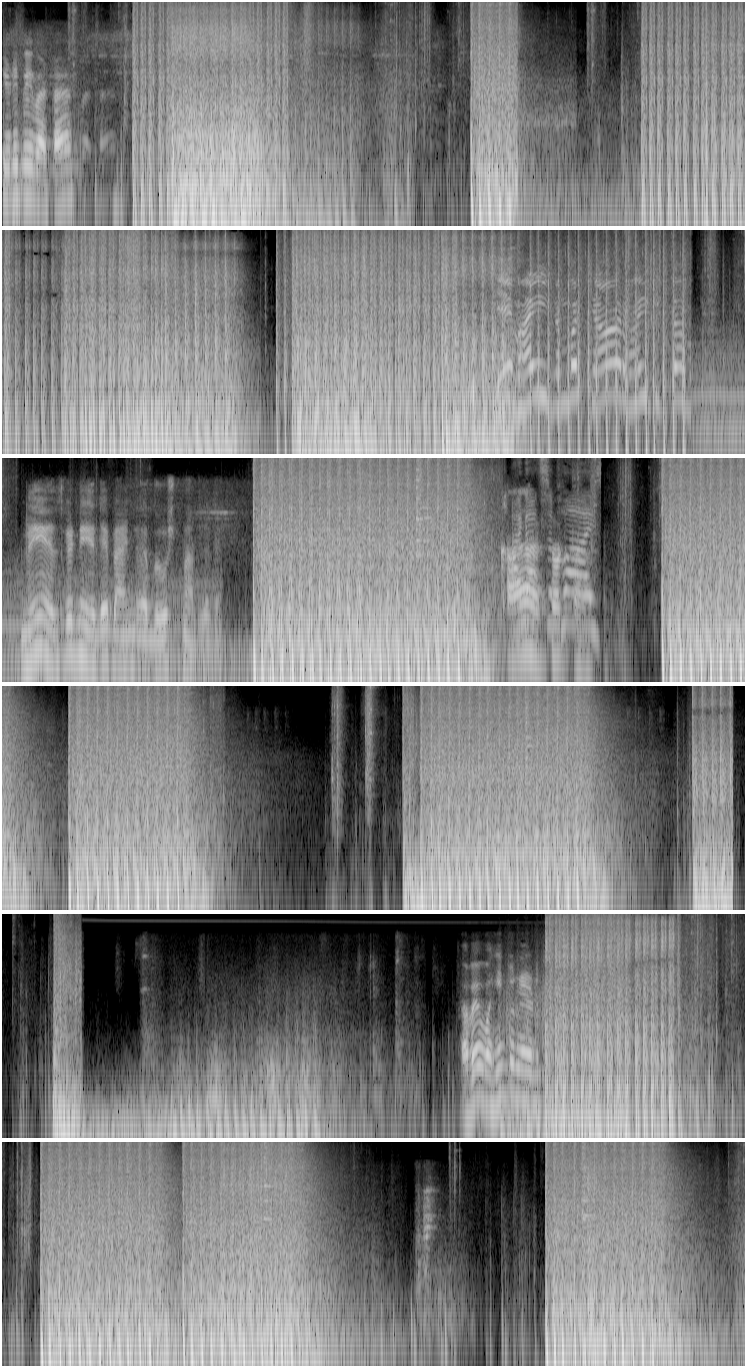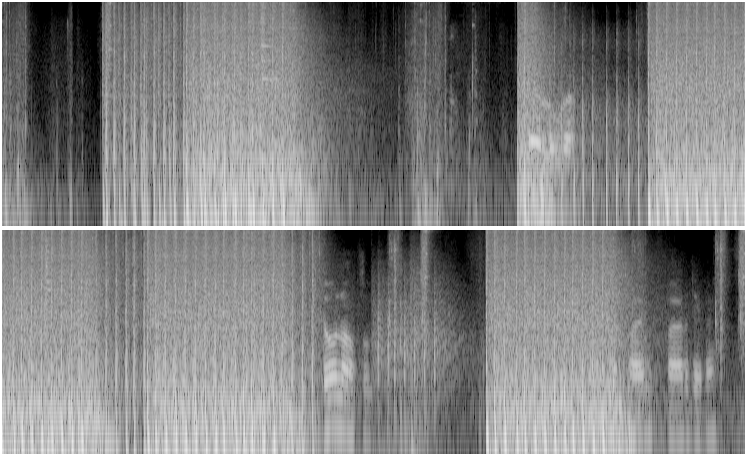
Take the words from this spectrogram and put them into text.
सीढ़ी पे ही बैठा है। ये भाई नंबर चार भाई कितना नहीं एसगेट नहीं है ले बैंग बूस्ट मार लेते खाया हेडशॉट अबे वहीं तो नेट चल दो नॉक फायर फायर दे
